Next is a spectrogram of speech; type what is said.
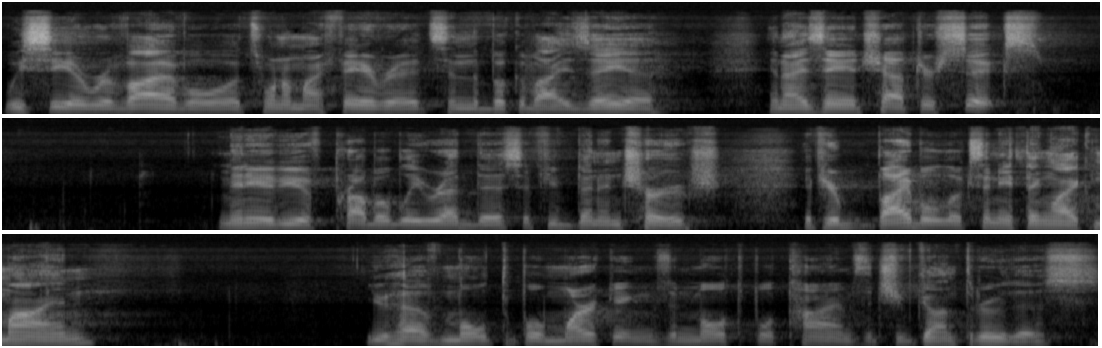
We see a revival. It's one of my favorites in the book of Isaiah. In Isaiah chapter 6, many of you have probably read this if you've been in church. If your Bible looks anything like mine, you have multiple markings and multiple times that you've gone through this.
